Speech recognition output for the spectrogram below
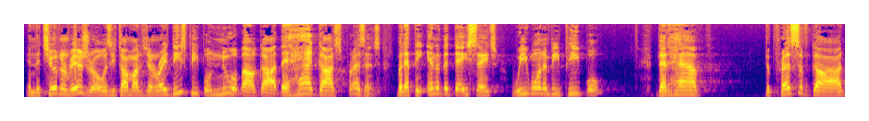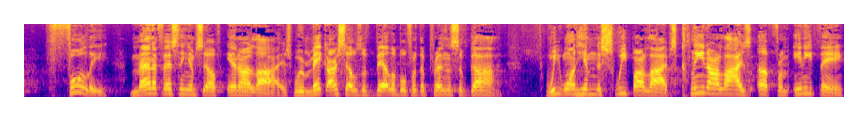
In the children of Israel, as he talking about the generation, these people knew about God. They had God's presence. But at the end of the day, saints, we want to be people that have the presence of God fully manifesting himself in our lives. We make ourselves available for the presence of God. We want Him to sweep our lives, clean our lives up from anything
